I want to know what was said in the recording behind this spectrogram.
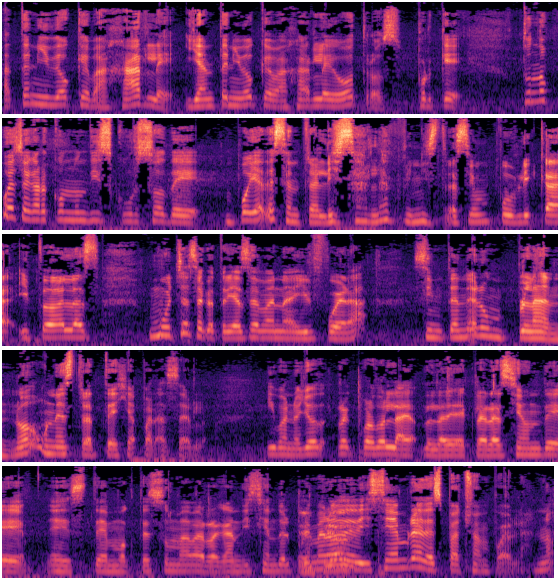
Ha tenido que bajarle y han tenido que bajarle otros, porque tú no puedes llegar con un discurso de voy a descentralizar la administración pública y todas las muchas secretarías se van a ir fuera sin tener un plan, ¿no? Una estrategia para hacerlo. Y bueno, yo recuerdo la, declaración de este Moctezuma Barragán diciendo el primero de diciembre despacho en Puebla, ¿no?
